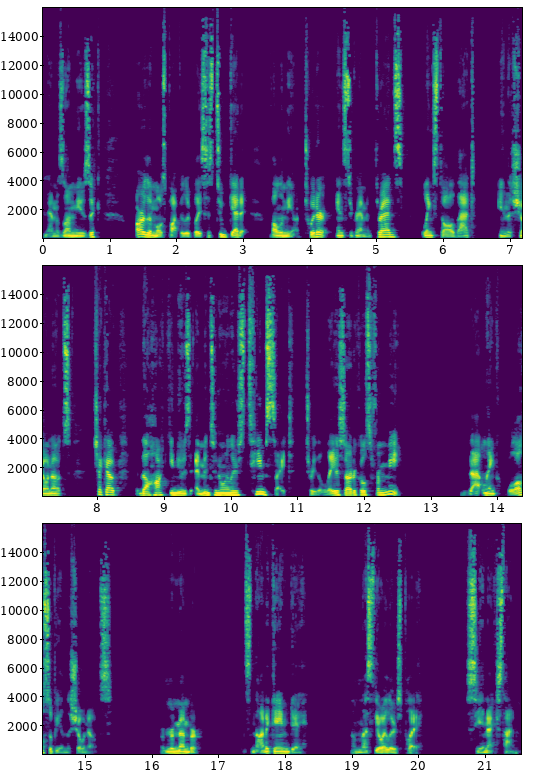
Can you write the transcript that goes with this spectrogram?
and Amazon Music are the most popular places to get it. Follow me on Twitter, Instagram, and threads. Links to all that in the show notes. Check out the Hockey News Edmonton Oilers team site to read the latest articles from me. That link will also be in the show notes. And remember, it's not a game day unless the Oilers play. See you next time.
